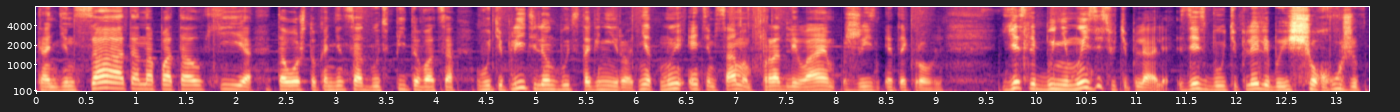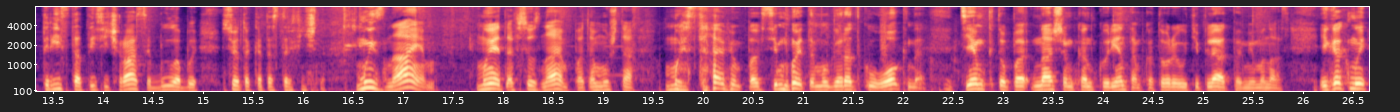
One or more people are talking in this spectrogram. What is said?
конденсата на потолке, того, что конденсат будет впитываться в утеплитель, он будет стагнировать. Нет, мы этим самым продлеваем жизнь этой кровли. Если бы не мы здесь утепляли, здесь бы утеплили бы еще хуже в 300 тысяч раз, и было бы все это катастрофично. Мы знаем, мы это все знаем, потому что мы ставим по всему этому городку окна тем, кто по нашим конкурентам, которые утепляют помимо нас. И как мы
